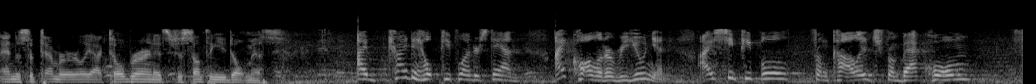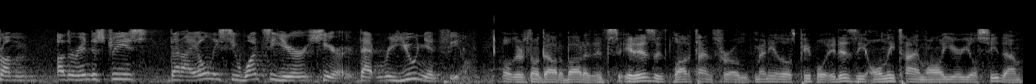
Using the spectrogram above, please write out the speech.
end of September, early October, and it's just something you don't miss. I've tried to help people understand. I call it a reunion. I see people from college, from back home, from other industries that I only see once a year here, that reunion feel. Oh, there's no doubt about it. It's it is a lot of times for many of those people. It is the only time all year you'll see them,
